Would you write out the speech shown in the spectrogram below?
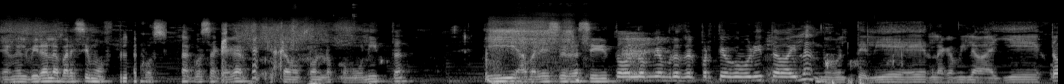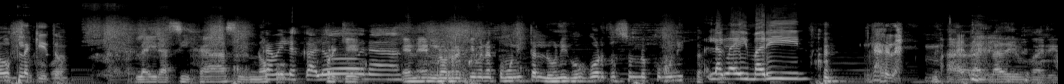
en el viral aparecemos flacos, flacos a cagar, porque estamos con los comunistas. Y aparecen así todos los miembros del Partido Comunista bailando. El Telier, la Camila Vallejo. Todo flaquito. La Irací Hassel, no. Camilo Escalona. en, en los regímenes comunistas los únicos gordos son los comunistas. La Gladys Marín. La Gladys Marín.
